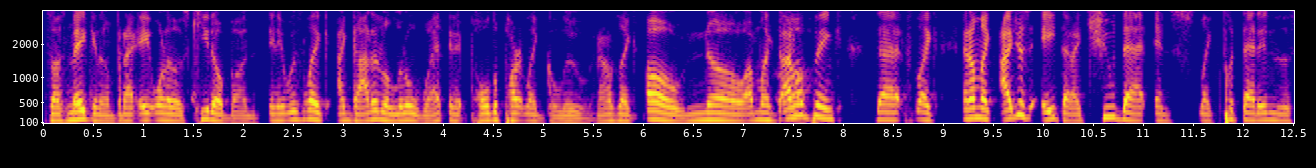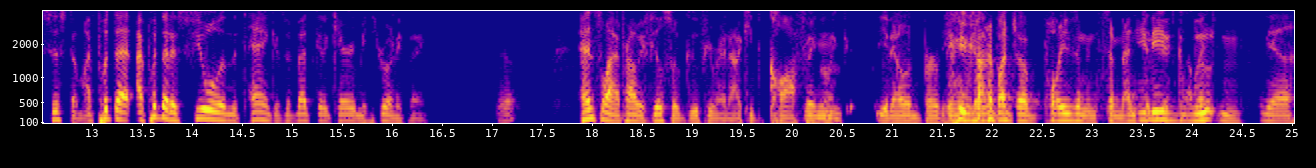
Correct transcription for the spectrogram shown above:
so I was making them, but I ate one of those keto buns, and it was like I got it a little wet, and it pulled apart like glue. And I was like, oh no. I'm like, I don't think that like, and I'm like, I just ate that. I chewed that and like put that into the system. I put that I put that as fuel in the tank, as if that's going to carry me through anything. Yeah. Hence why I probably feel so goofy right now. I keep coughing, Mhm. like you know, and burping. You got a bunch of poison and cement. You in your need stomach. gluten. Yeah,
